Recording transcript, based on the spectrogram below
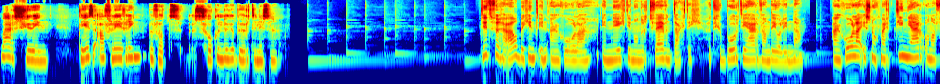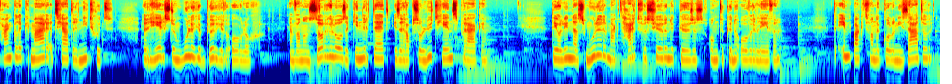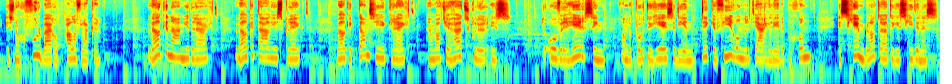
Waarschuwing. Deze aflevering bevat schokkende gebeurtenissen. Dit verhaal begint in Angola in 1985, het geboortejaar van Deolinda. Angola is nog maar tien jaar onafhankelijk, maar het gaat er niet goed. Er heerst een woelige burgeroorlog. En van een zorgeloze kindertijd is er absoluut geen sprake. Deolinda's moeder maakt hartverscheurende keuzes om te kunnen overleven. De impact van de kolonisator is nog voelbaar op alle vlakken. Welke naam je draagt, welke taal je spreekt, welke kansen je krijgt en wat je huidskleur is. De overheersing van de Portugezen die een dikke 400 jaar geleden begon, is geen blad uit de geschiedenis,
